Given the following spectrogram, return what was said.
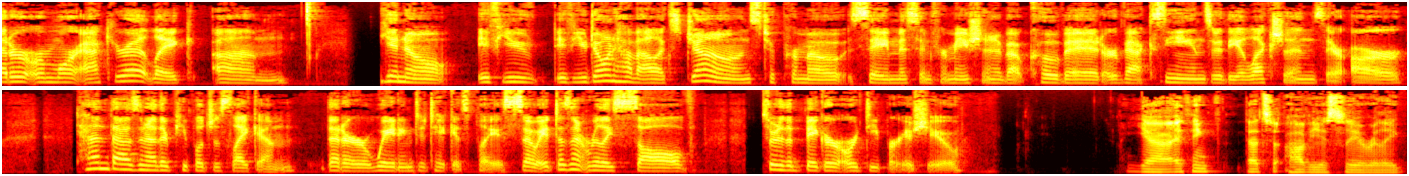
better or more accurate. Like, um, you know, if you if you don't have Alex Jones to promote, say, misinformation about COVID or vaccines or the elections, there are ten thousand other people just like him that are waiting to take his place. So it doesn't really solve sort of the bigger or deeper issue. Yeah, I think that's obviously a really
